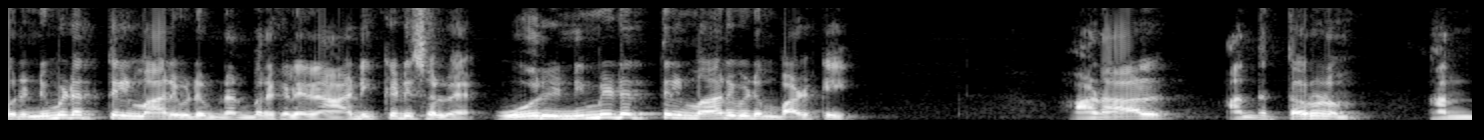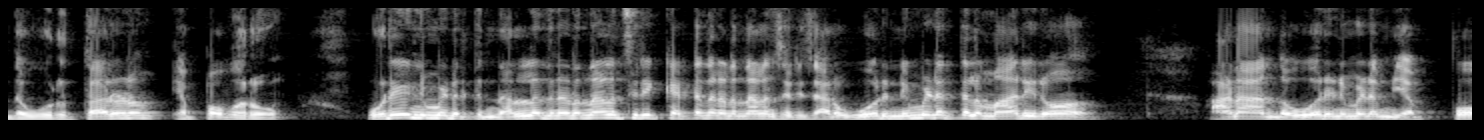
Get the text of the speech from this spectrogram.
ஒரு நிமிடத்தில் மாறிவிடும் நண்பர்களே. நான் அடிக்கடி சொல்வேன் ஒரு நிமிடத்தில் மாறிவிடும் வாழ்க்கை. ஆனால் அந்த தருணம் அந்த ஒரு தருணம் எப்போ வரும்? ஒரே நிமிடத்தில் நல்லது நடந்தாலும் சரி கெட்டது நடந்தாலும் சரி சார் ஒரு நிமிடத்தில் மாறிடும் ஆனால் அந்த ஒரு நிமிடம் எப்போ?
